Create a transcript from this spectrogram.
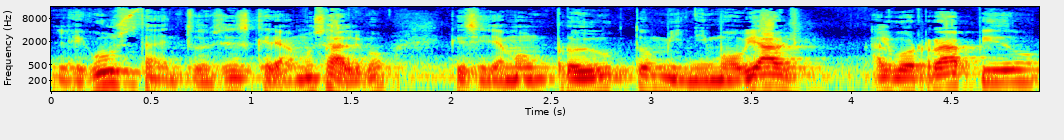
le gusta, entonces creamos algo que se llama un producto mínimo viable, algo rápido,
